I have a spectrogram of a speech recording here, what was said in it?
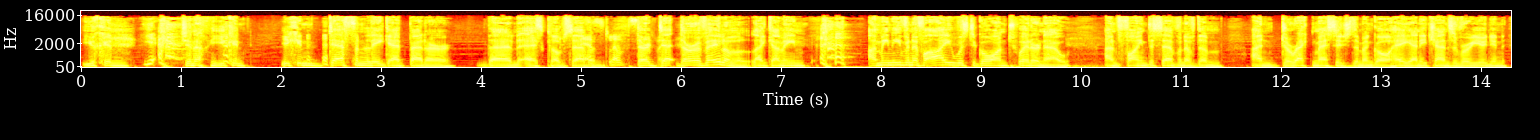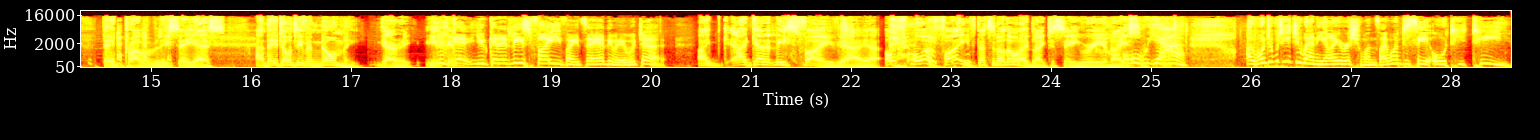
You can, Yeah. you know, you can you can definitely get better than S Club Seven. S Club They're de- they're available. Like, I mean, I mean, even if I was to go on Twitter now and find the seven of them and direct message them and go, "Hey, any chance of a reunion?" They'd probably say yes, and they don't even know me, Gary. You can. get you get at least five, I'd say, anyway, would you? I I get at least five. Yeah, yeah. Oh, oh, well, five. That's another one I'd like to see reunite. Oh yeah, I wonder would he do any Irish ones? I want to see OTT.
